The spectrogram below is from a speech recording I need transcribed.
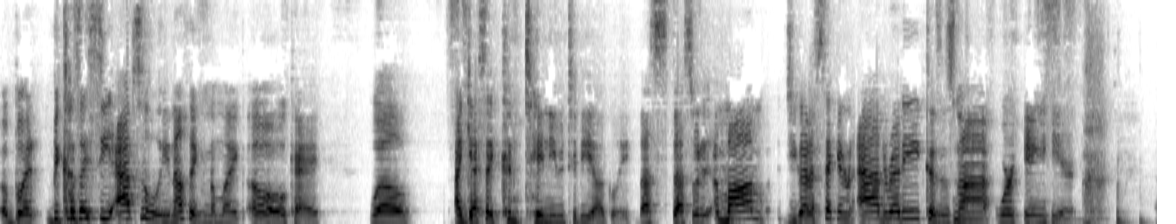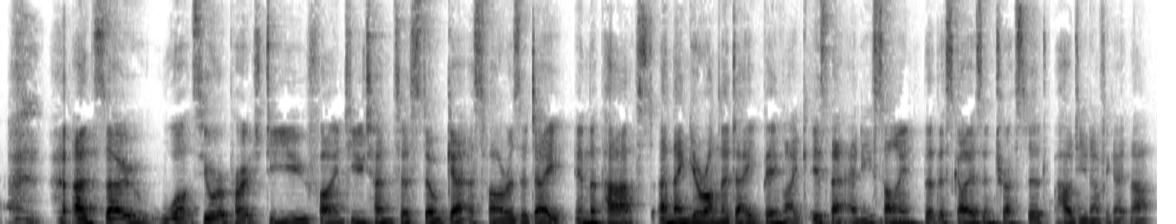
But because I see absolutely nothing and I'm like, oh, okay. Well, I guess I continue to be ugly. That's that's what it, Mom, do you got a second ad ready cuz it's not working here. and so, what's your approach? Do you find you tend to still get as far as a date in the past, and then you're on the date being like, is there any sign that this guy is interested? How do you navigate that?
